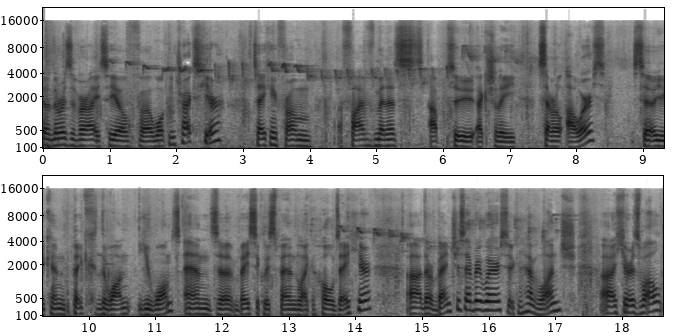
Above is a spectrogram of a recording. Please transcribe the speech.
So there is a variety of uh, walking tracks here, taking from uh, five minutes up to actually several hours. So you can pick the one you want and uh, basically spend like a whole day here. Uh, there are benches everywhere, so you can have lunch uh, here as well.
